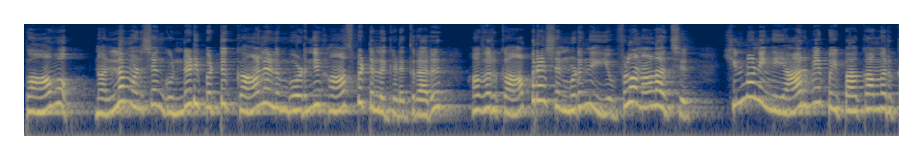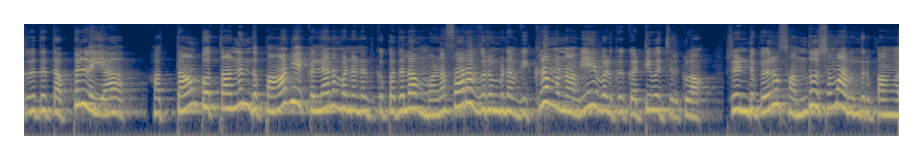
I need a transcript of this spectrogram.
பாவம் நல்ல மனுஷன் குண்டடிப்பட்டு கால் எலும்பு உடஞ்சி ஹாஸ்பிட்டலில் கிடக்குறாரு. அவருக்கு ஆப்ரேஷன் முடிஞ்சு எவ்வளோ நாள் ஆச்சு இன்னும் நீங்க யாருமே போய் பார்க்காம இருக்கிறது தப்பில்லையா? அத்தான் பொத்தான்னு இந்த பாவியை கல்யாணம் பண்ணனதுக்கு பதிலாக மனசார விரும்பின விக்ரம் அண்ணாவையே இவளுக்கு கட்டி வச்சிருக்கலாம். ரெண்டு பேரும் சந்தோஷமா இருந்திருப்பாங்க.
